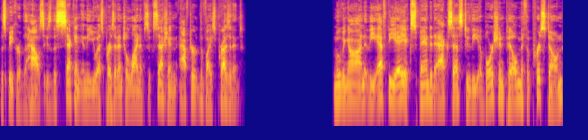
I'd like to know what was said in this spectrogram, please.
The Speaker of the House is the second in the U.S. presidential line of succession after the Vice President. Moving on, the FDA expanded access to the abortion pill mifepristone,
